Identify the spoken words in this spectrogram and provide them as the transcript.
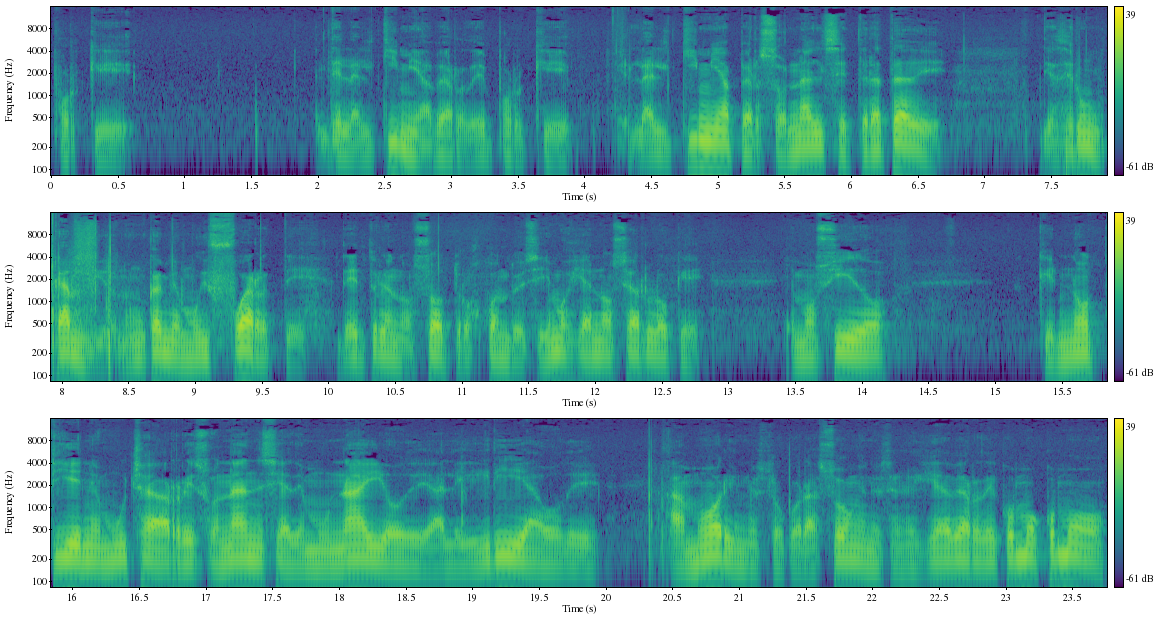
porque de la alquimia verde, porque la alquimia personal se trata de de hacer un cambio, un cambio muy fuerte dentro de nosotros cuando decidimos ya no ser lo que hemos sido, que no tiene mucha resonancia de munay o de alegría o de amor en nuestro corazón, en nuestra energía verde, ¿cómo, cómo,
